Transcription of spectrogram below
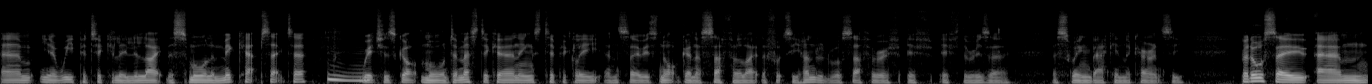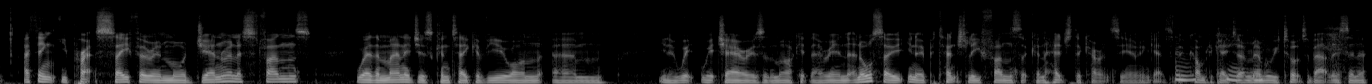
Um, you know, we particularly like the small and mid cap sector, mm. which has got more domestic earnings typically, and so it's not going to suffer like the FTSE 100 will suffer if if if there is a, a swing back in the currency. But also, um, I think you perhaps safer in more generalist funds where the managers can take a view on. Um, you know which, which, areas of the market they're in, and also you know potentially funds that can hedge the currency. I mean, it gets a bit okay. complicated. I remember we talked about this in a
